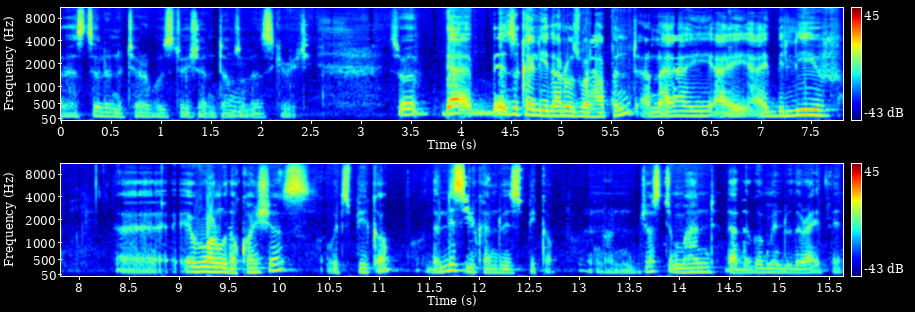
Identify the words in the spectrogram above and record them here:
uh, still in a terrible situation in terms mm. of insecurity. So that, basically that was what happened and I, I, I believe uh, everyone with a conscience would speak up. The least you can do is speak up. you know, just demand that the government do the right thing.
